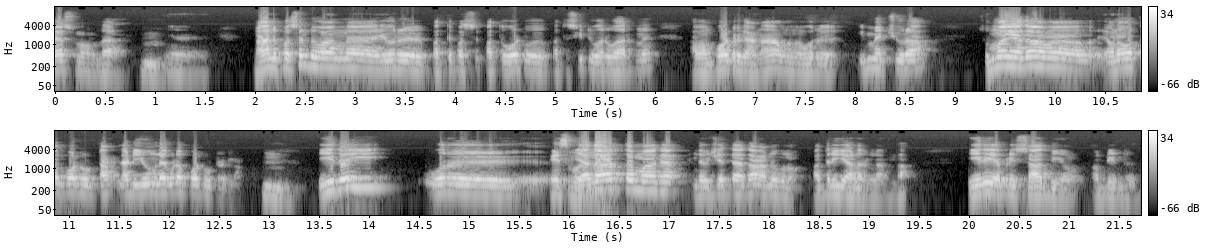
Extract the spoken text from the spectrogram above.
பேசணும்ல. நாலு பர்சன்ட் வாங்கின இவரு பத்து பர்சன்ட் பத்து ஓட்டு பத்து சீட்டு வருவாருன்னு அவன் போட்டிருக்கானா அவன் ஒரு இம்மெச்சூரா சும்மா ஏதோ அவன் எவனோ ஒருத்தன் போட்டு விட்டான். இல்லாட்டி இவங்களே கூட போட்டு விட்டுருக்கலாம். இதை ஒரு யதார்த்தமாக இந்த விஷயத்த தான் அணுகணும். பத்திரிகையாளர்களாக இருந்தா. இது எப்படி சாத்தியம் அப்படின்றது.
